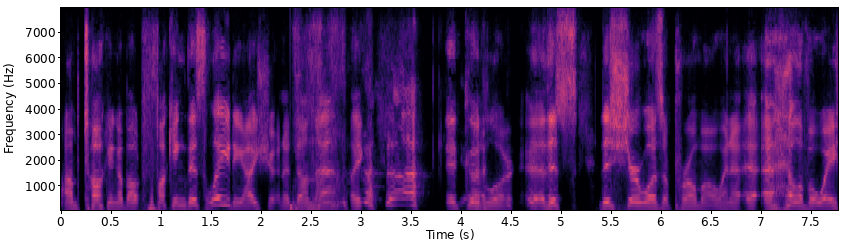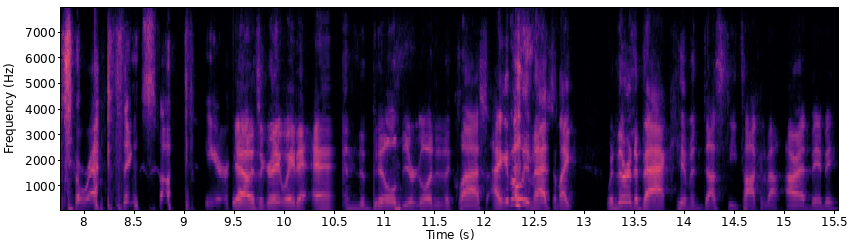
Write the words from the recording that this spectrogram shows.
I'm talking about fucking this lady. I shouldn't have done that. Like. Uh, Good lord, uh, this this sure was a promo and a, a hell of a way to wrap things up here. Yeah, it was a great way to end the build. You're going to the clash. I can only imagine like when they're in the back, him and Dusty talking about, all right, baby,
